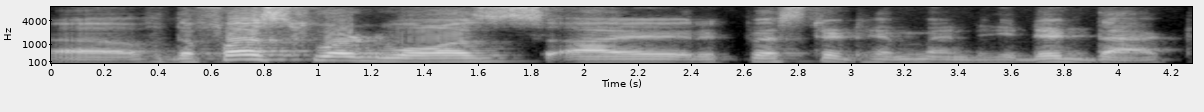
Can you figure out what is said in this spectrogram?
Uh, the first word was I requested him, and he did that,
